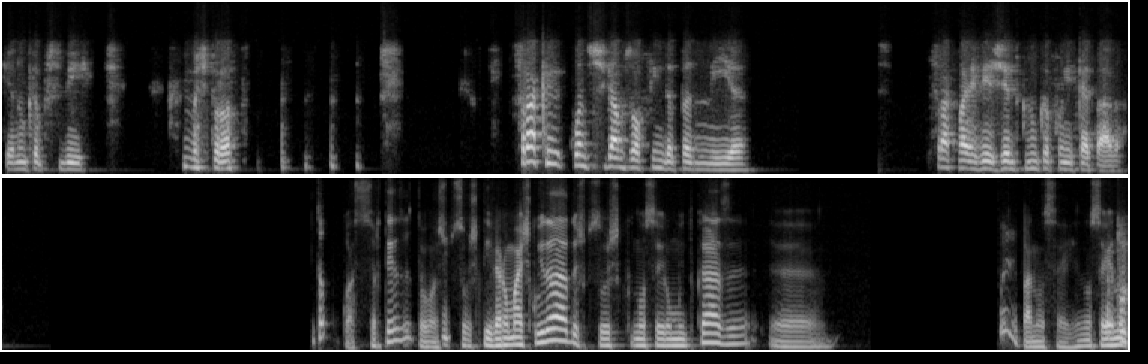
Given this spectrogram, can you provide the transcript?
que eu nunca percebi. Mas pronto. Será que quando chegamos ao fim da pandemia, será que vai haver gente que nunca foi infectada? Então, quase certeza. Então, as pessoas que tiveram mais cuidado, as pessoas que não saíram muito de casa. Uh... Pois, pá, não sei. Não sei. É não,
